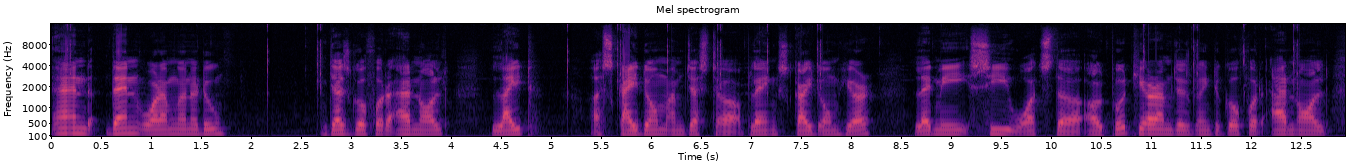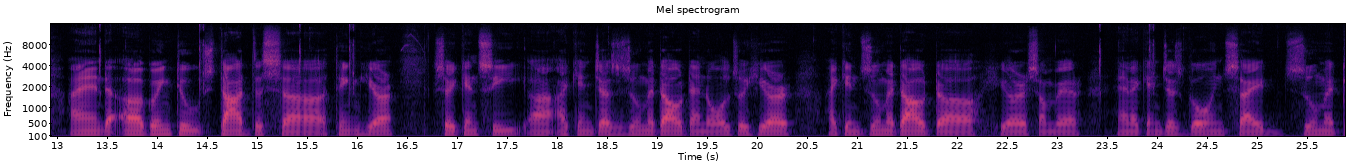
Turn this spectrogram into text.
And then what I'm gonna do just go for Arnold light a sky dome. I'm just uh, applying sky dome here let me see what's the output. Here I'm just going to go for Arnold and uh, going to start this uh, thing here. So you can see uh, I can just zoom it out and also here I can zoom it out uh, here somewhere and I can just go inside zoom it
